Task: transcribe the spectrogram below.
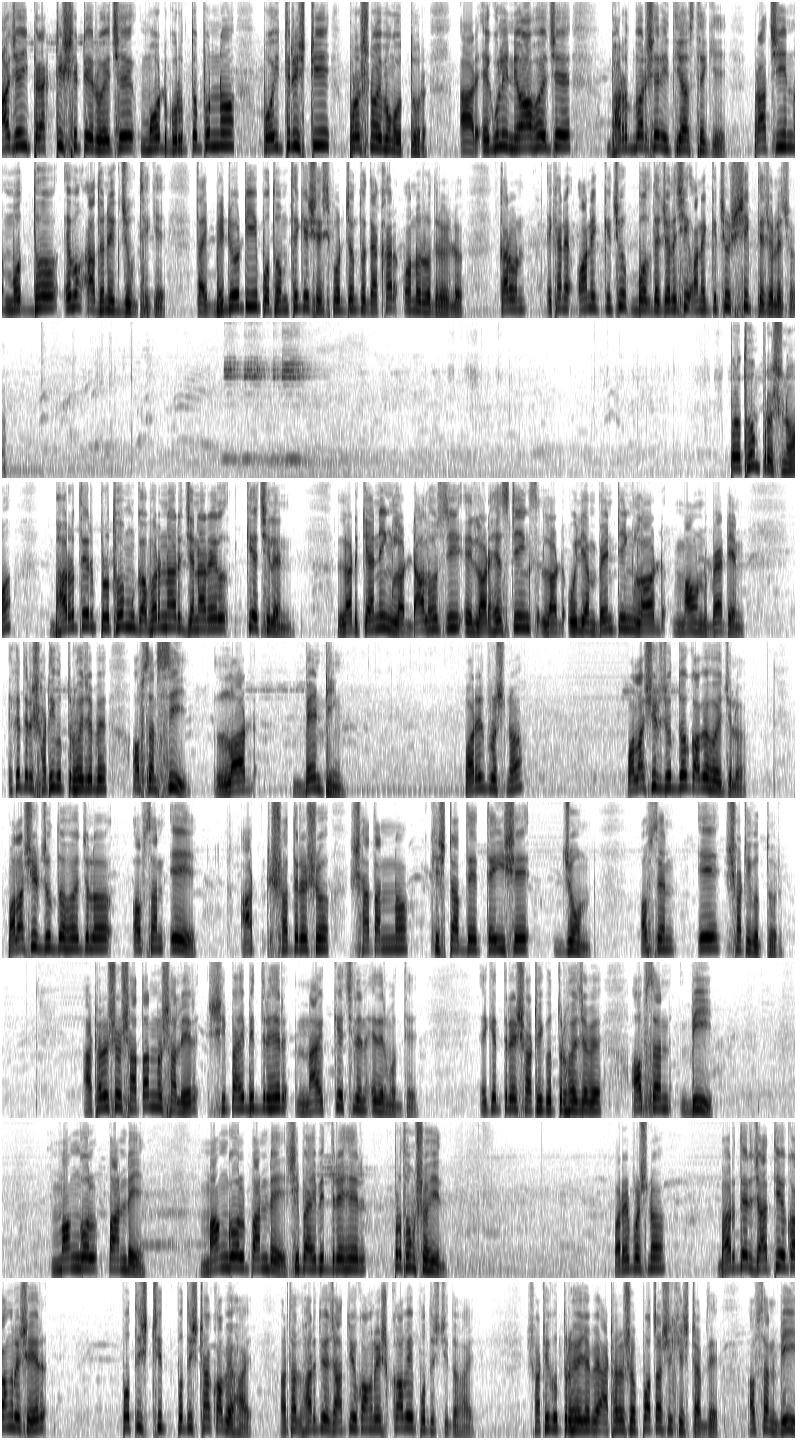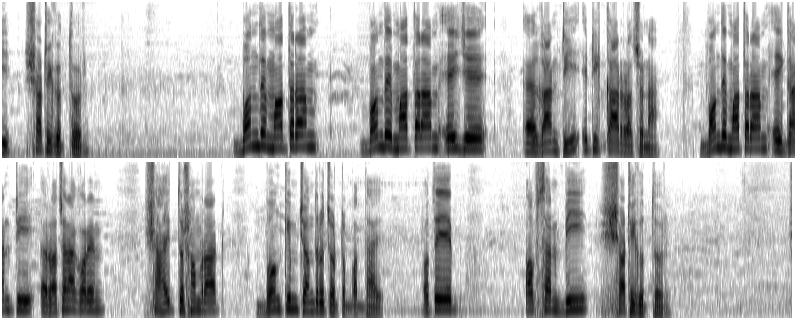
আজ এই প্র্যাকটিস সেটে রয়েছে মোট গুরুত্বপূর্ণ পঁয়ত্রিশটি প্রশ্ন এবং উত্তর। আর এগুলি নেওয়া হয়েছে ভারতবর্ষের ইতিহাস থেকে, প্রাচীন, মধ্য এবং আধুনিক যুগ থেকে। তাই ভিডিওটি প্রথম থেকে শেষ পর্যন্ত দেখার অনুরোধ রইল। কারণ এখানে অনেক কিছু বলতে চলেছি, অনেক কিছু শিখতে চলেছ। প্রথম প্রশ্ন, ভারতের প্রথম গভর্নর জেনারেল কে ছিলেন? Lord Canning, Lord Dalhousie Lord Hastings, Lord William Bentinck, Lord Mountbatten এক্ষেত্রে সঠিক উত্তর হয়ে যাবে অপশান সি, লর্ড বেন্টিং। পরের প্রশ্ন, পলাশির যুদ্ধ কবে হয়েছিল? পলাশির যুদ্ধ হয়েছিল অপশান এ, আট, সতেরোশো সাতান্ন খ্রিস্টাব্দে তেইশে জুন। অপশান এ সঠিক উত্তর। আঠারোশো সাতান্ন সালের সিপাহী বিদ্রোহের নায়ক কে ছিলেন এদের মধ্যে? এক্ষেত্রে সঠিক উত্তর হয়ে যাবে অপশান বি, মঙ্গল পাণ্ডে। মঙ্গল পাণ্ডে সিপাহী বিদ্রোহের প্রথম শহীদ। পরের প্রশ্ন, ভারতের জাতীয় কংগ্রেসের প্রতিষ্ঠিত, প্রতিষ্ঠা কবে হয়? অর্থাৎ ভারতীয় জাতীয় কংগ্রেস কবে প্রতিষ্ঠিত হয়? সঠিক উত্তর হয়ে যাবে আঠারোশো পঁচাশি খ্রিস্টাব্দে। অপশান বি, সঠিক উত্তর। বন্দে মাতারাম বন্দে মাতারাম, এই যে গানটি, এটি কার রচনা? বন্দে মাতারাম এই গানটি রচনা করেন সাহিত্য সম্রাট বঙ্কিমচন্দ্র চট্টোপাধ্যায়। অতএব, অপশান বি, সঠিক উত্তর।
